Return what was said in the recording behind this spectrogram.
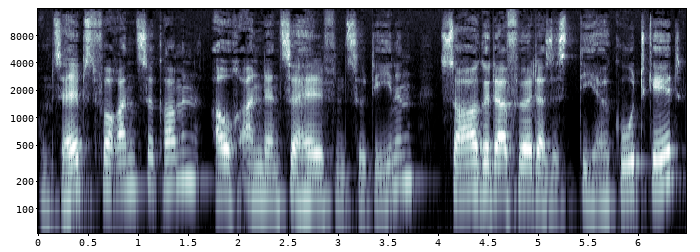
um selbst voranzukommen, auch anderen zu helfen, zu dienen, sorge dafür, dass es dir gut geht,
